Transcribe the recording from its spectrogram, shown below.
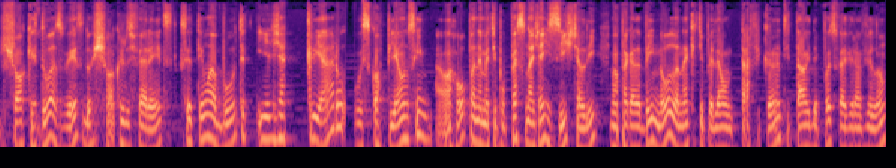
Shocker duas vezes, dois Shockers diferentes. Você tem um Abutre e eles já criaram o escorpião sem a roupa, né? Mas tipo, o personagem já existe ali. Uma pegada bem nola, né? Que tipo, ele é um traficante e tal, e depois vai virar vilão.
